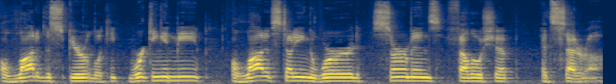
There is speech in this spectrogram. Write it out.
a lot of the Spirit looking, working in me, a lot of studying the Word, sermons, fellowship, etc.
